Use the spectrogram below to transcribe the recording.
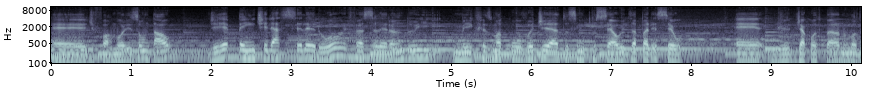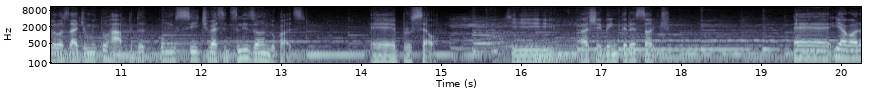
é, de forma horizontal. De repente ele acelerou, ele foi acelerando e meio que fez uma curva direto assim para o céu e desapareceu é, de, de, acordo com ela, numa velocidade muito rápida, como se estivesse deslizando quase é, para o céu. Que achei bem interessante. É, e agora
